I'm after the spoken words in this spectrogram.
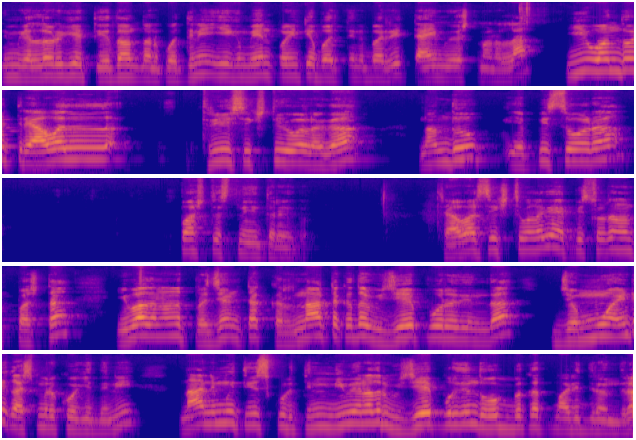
ನಿಮ್ಗೆಲ್ಲರಿಗೆ ತಿಳಿದ ಅಂತ ಅನ್ಕೋತೀನಿ. ಈಗ ಮೇನ್ ಪಾಯಿಂಟಿಗೆ ಬರ್ತೀನಿ ಬರ್ರಿ ಟೈಮ್ ವೇಸ್ಟ್ ಮಾಡಲ್ಲ. ಈ ಒಂದು ಟ್ರಾವೆಲ್ ತ್ರೀ ಸಿಕ್ಸ್ಟಿ ಒಳಗೆ ನಂದು ಎಪಿಸೋಡ ಫಸ್ಟ್ ಸ್ನೇಹಿತರೆ ಇದು. ಟ್ರಾವೆಲ್ ಸಿಕ್ಸ್ಟಿ ಒಳಗೆ ಎಪಿಸೋಡ್ ನಾನು ಫಸ್ಟ್ ಇವಾಗ ನಾನು ಪ್ರೆಸೆಂಟ್ ಕರ್ನಾಟಕದ ವಿಜಯಪುರದಿಂದ ಜಮ್ಮು ಆ್ಯಂಡ್ ಕಾಶ್ಮೀರಕ್ಕೆ ಹೋಗಿದ್ದೀನಿ. ನಾನು ನಿಮಗೆ ತಿಳಿಸ್ಕೊಡ್ತೀನಿ, ನೀವೇನಾದ್ರೂ ವಿಜಯಪುರದಿಂದ ಹೋಗ್ಬೇಕಂತ ಮಾಡಿದ್ರಂದ್ರ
